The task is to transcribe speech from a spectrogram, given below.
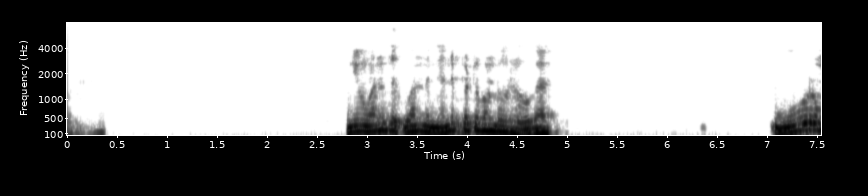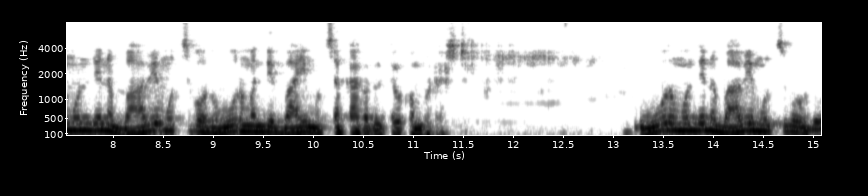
ಅವ್ರು ನೀವು ಒಂದು ಒಂದು ನೆನಪಿಟ್ಕೊಂಡವ್ರಿ ಹೋಗಾಕ ಊರ ಮುಂದಿನ ಬಾವಿ ಮುಚ್ಚಬಹುದು ಊರ ಮಂದಿ ಬಾಯಿ ಮುಚ್ಚಕ್ಕಾಗದು ತಿಳ್ಕೊಂಬಿಡ್ರಿ ಅಷ್ಟೇ. ಊರ ಮುಂದಿನ ಬಾವಿ ಮುಚ್ಚಬಹುದು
